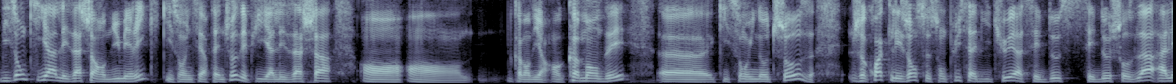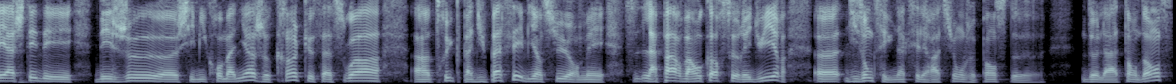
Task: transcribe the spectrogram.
disons qu'il y a les achats en numérique qui sont une certaine chose, et puis il y a les achats en comment dire, en commandé, euh, qui sont une autre chose. Je crois que les gens se sont plus habitués à ces deux, ces deux choses-là. Aller acheter des, des jeux euh, chez Micromania, je crains que ça soit un truc, pas du passé bien sûr, mais la part va encore se réduire. Euh, disons que c'est une accélération, je pense, de, de la tendance.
